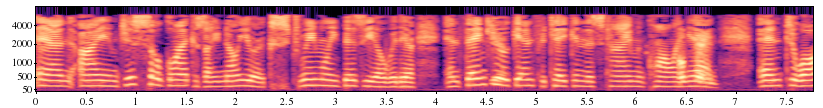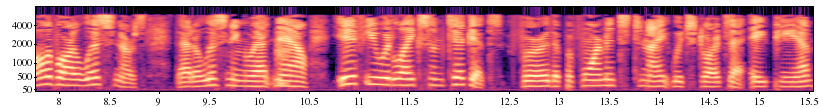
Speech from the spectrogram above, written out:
And I am just so glad because I know you're extremely busy over there. And thank you again for taking this time and calling Okay. in. And to all of our listeners that are listening right now, if you would like some tickets for the performance tonight, which starts at 8 p.m.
